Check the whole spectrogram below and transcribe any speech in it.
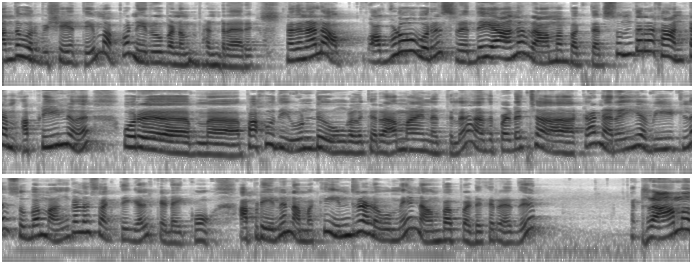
அந்த ஒரு விஷயத்தையும் அப்போ நிரூபணம் பண்ணுறாரு அதனால் அப் அவ்வளோ ஒரு ஸ்ரத்தையான ராம பக்தர் சுந்தரகாண்டம் அப்படின்னு ஒரு பகுதி உண்டு உங்களுக்கு ராமாயணத்தில். அது படித்தாக்கா நிறைய வீட்டில் சுப மங்கள சக்திகள் கிடைக்கும் அப்படின்னு நமக்கு இன்றளவுமே நம்பப்படுகிறது. ராம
